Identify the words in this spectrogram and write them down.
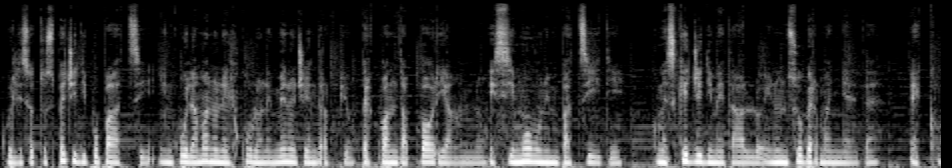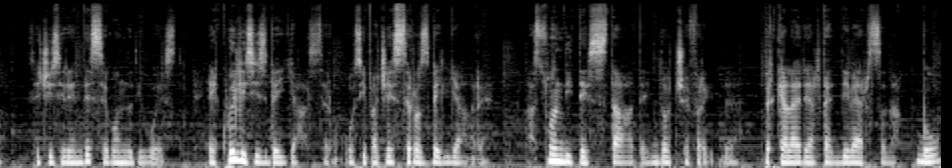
quelle sottospecie di pupazzi in cui la mano nel culo nemmeno ci entra più, per quanta boria hanno, e si muovono impazziti come schegge di metallo in un super magnete, ecco, se ci si rendesse conto di questo e quelli si svegliassero o si facessero svegliare a suon di testate e docce fredde, perché la realtà è diversa da, boh,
